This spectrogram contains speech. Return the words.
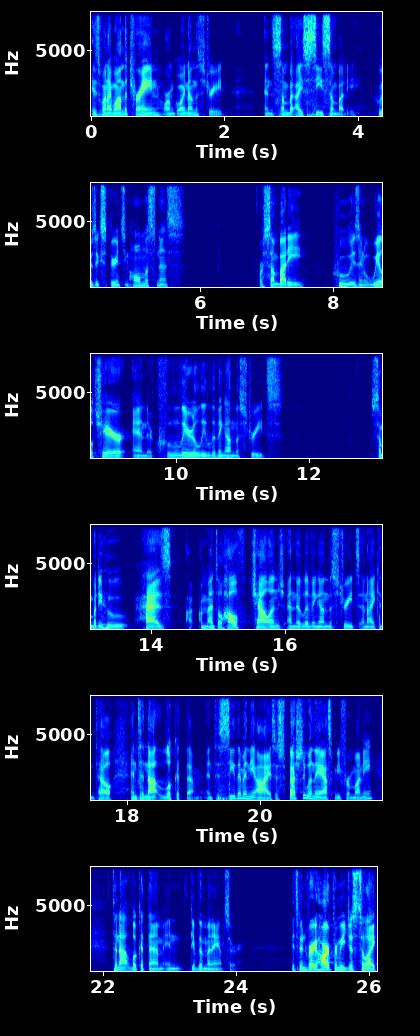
is when I'm on the train or I'm going down the street and somebody, I see somebody who's experiencing homelessness or somebody who is in a wheelchair and they're clearly living on the streets somebody who has a mental health challenge and they're living on the streets and I can tell, and to not look at them and to see them in the eyes, especially when they ask me for money, to not look at them and give them an answer. It's been very hard for me just to like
